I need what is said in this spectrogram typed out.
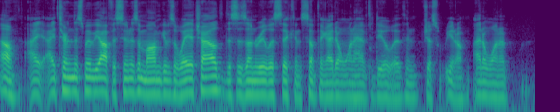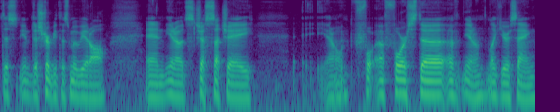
oh, I, I turned this movie off as soon as a mom gives away a child. This is unrealistic and something I don't want to have to deal with. And just, you know, I don't want to dis- you know, distribute this movie at all. And, you know, it's just such a, you know, for, a forced, uh, you know, like you were saying,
